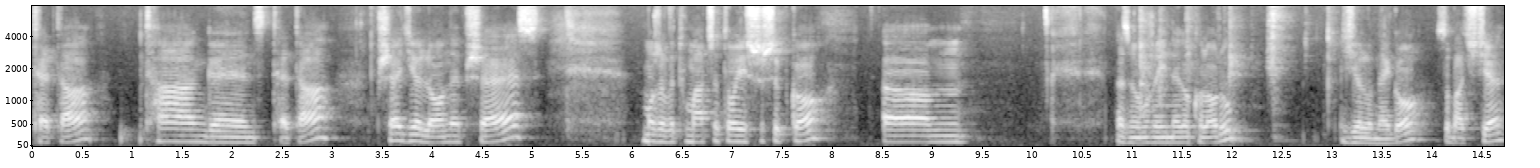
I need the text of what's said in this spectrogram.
theta tangens theta przedzielone przez może wytłumaczę to jeszcze szybko um, wezmę może innego koloru zielonego zobaczcie.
